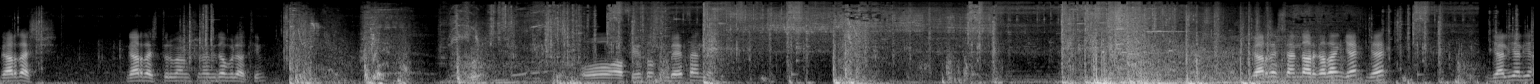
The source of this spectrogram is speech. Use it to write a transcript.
Kardeş. Kardeş dur ben şuna bir double atayım. Oo afiyet olsun beyefendi. Kardeş sen de arkadan gel gel. Gel gel gel.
